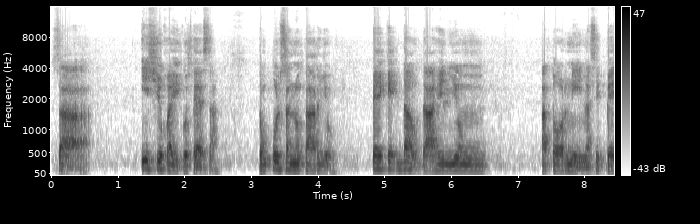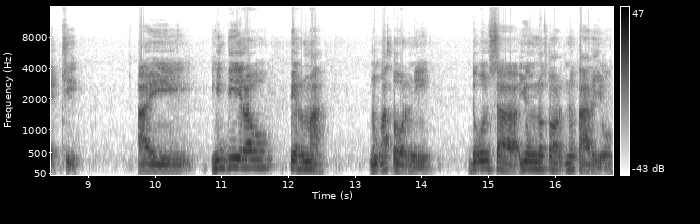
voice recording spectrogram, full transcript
sa issue kay Gutesa tungkol sa notaryo. Peke daw dahil yung attorney na si Pechi ay hindi raw pirma ng attorney doon sa yung notor, notaryo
